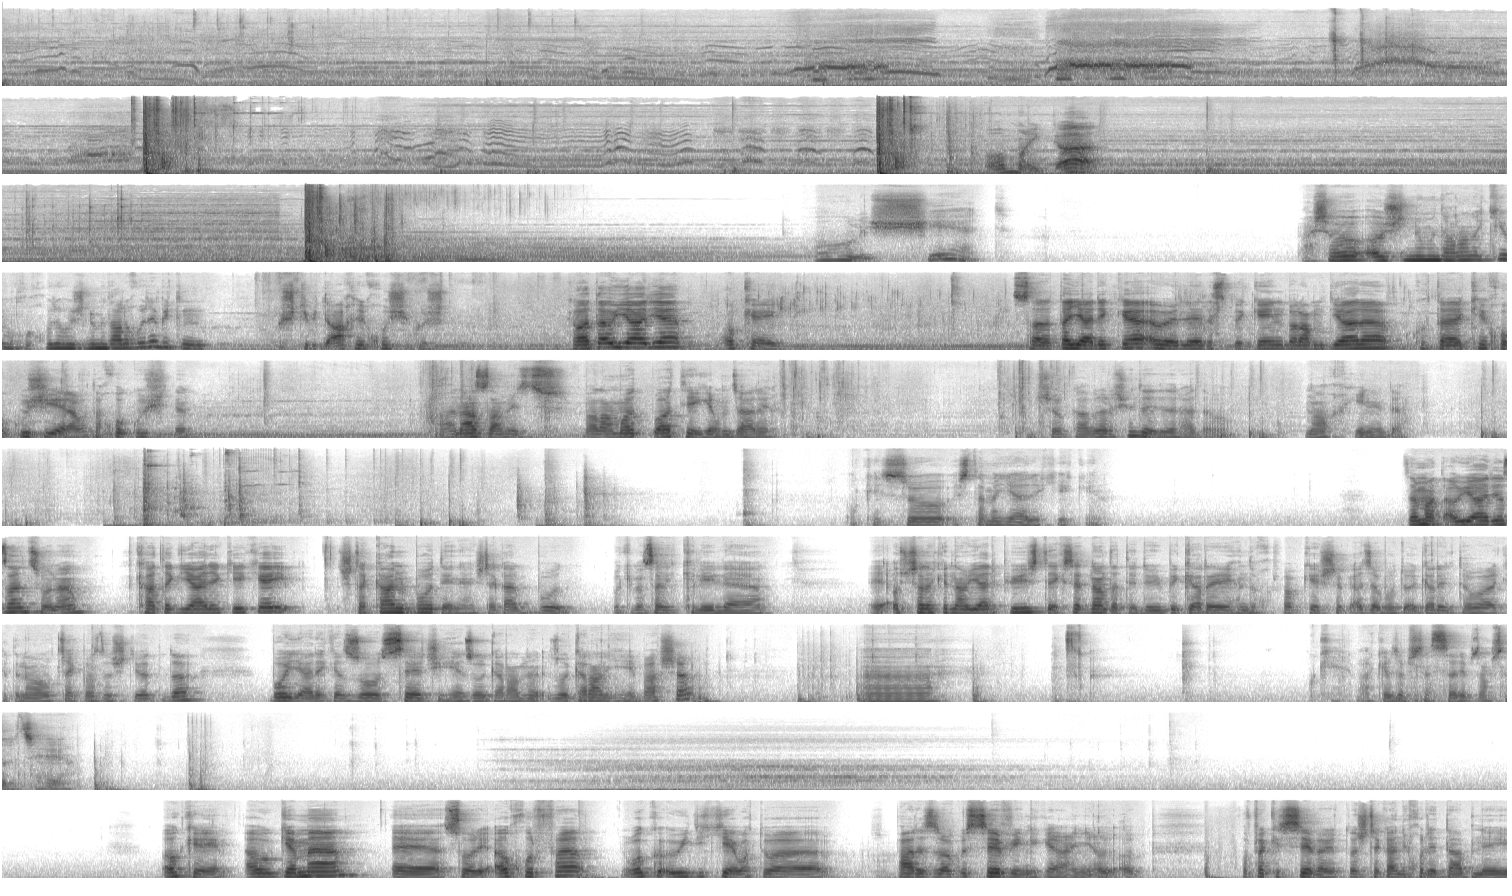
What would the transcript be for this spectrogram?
اجنه من کی بخو خود اجنه من خود نبیتن کشتی بیت آخر خوشی کشت. کاتا و یاریه اوکی. دست یاریەکە برام لێ دەست بکەین بەڵام دیارە کۆتایەکەی تا ئەوتە خۆکوژتن نازانام هیچ بەڵامات با تیگم جاری. شو کابرا او نخینه ده. سۆ ئێستامە یارێکێکین زەمات ئەو یاریێزان چۆنا کاتێک یارێکێکەی شتەکان بۆ دێنێ شتەکان بۆ وەکی مەسەری کلی لە ئەو شتانەکە ناو یاری پێویست ئەکسەر نادەێت دوی بگەڕێ هەندە خوفا بکێشتێک ئەجە بۆ تو ئەگەڕێنەوە کە ناو چەک بەز شتێتدا بۆ یارێکە زۆر سێرجی هەیە زۆر زۆر گەڕانی هەیە باشە. واکە بچنە سەری بزانام سەر چ هەیە. أوكي. أو گەمە سۆری ئەو خورفە وەکو ئەوی دیکێ وەتوە پارێزراکو سێڤنگگەانی خۆفەکر سێڤ تۆ شتەکانی خۆێت دابنێ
